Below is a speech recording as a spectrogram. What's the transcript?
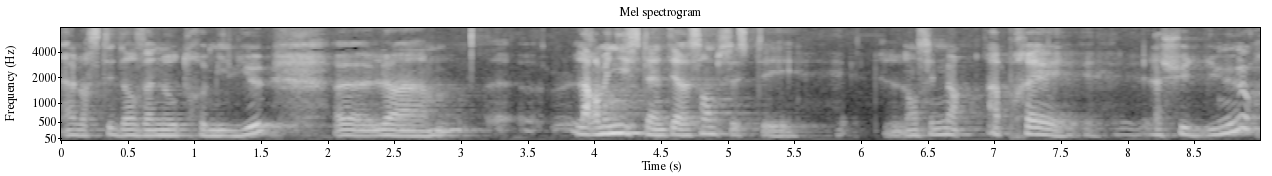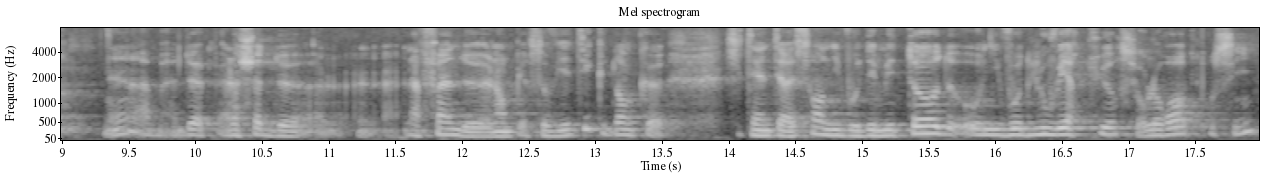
Alors, c'était dans un autre milieu. Euh, L'Arménie, c'était intéressant parce que c'était l'enseignement après la chute du mur, hein, à, la, de, la fin de l'Empire soviétique. Donc, euh, c'était intéressant au niveau des méthodes, au niveau de l'ouverture sur l'Europe aussi.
